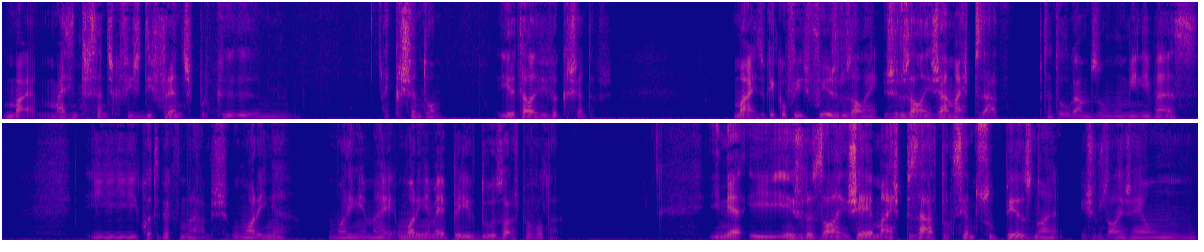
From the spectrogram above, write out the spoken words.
mais, mais interessantes que fiz, diferentes, porque hum, acrescentou-me. Ir a Tel Aviv acrescenta-vos. Mais, o que é que eu fiz? Fui a Jerusalém. Jerusalém já mais pesado. Portanto, alugámos um, um minibus e quanto tempo é que demorámos? Uma horinha? Uma horinha e meia? Uma horinha e meia para ir, duas horas para voltar. E, ne- e em Jerusalém já é mais pesado porque sente-se o peso, não é? E Jerusalém já é um,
